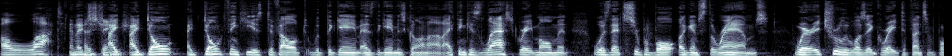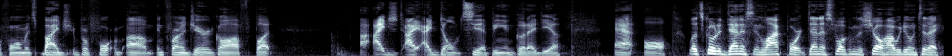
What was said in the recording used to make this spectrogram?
A lot, and I just I, I don't I don't think he has developed with the game as the game has gone on. I think his last great moment was that Super Bowl against the Rams, where it truly was a great defensive performance by before um, in front of Jared Goff. But I just I, I don't see that being a good idea at all. Let's go to Dennis in Lockport. Dennis, welcome to the show. How are we doing today?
